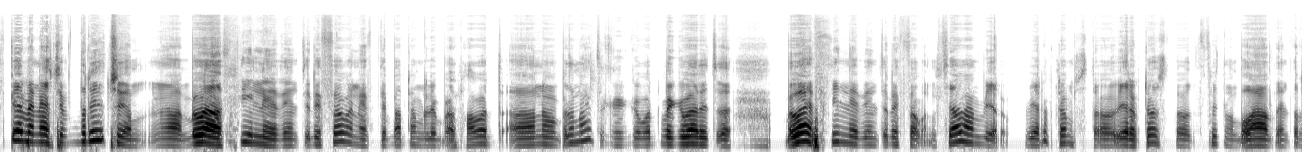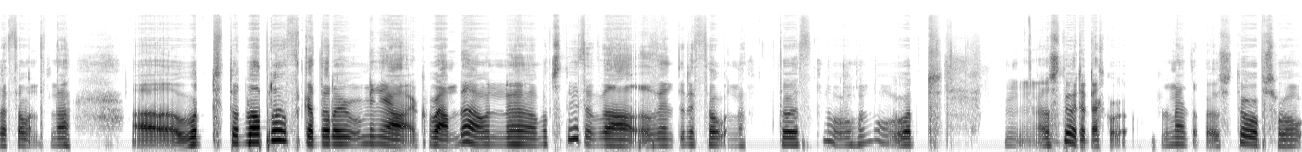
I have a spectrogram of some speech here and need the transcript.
С первой нашей встречи а, была сильная заинтересованность и потом любовь. А вот, а, ну, понимаете, как вот вы говорите, была сильная заинтересованность. Я вам верю. Верю в том, что, верю в то, что действительно была заинтересованность. Но а, вот тот вопрос, который у меня к вам, да, он, э, вот что это за заинтересованность? То есть, ну, ну вот, что это такое? Понимаете, что общего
